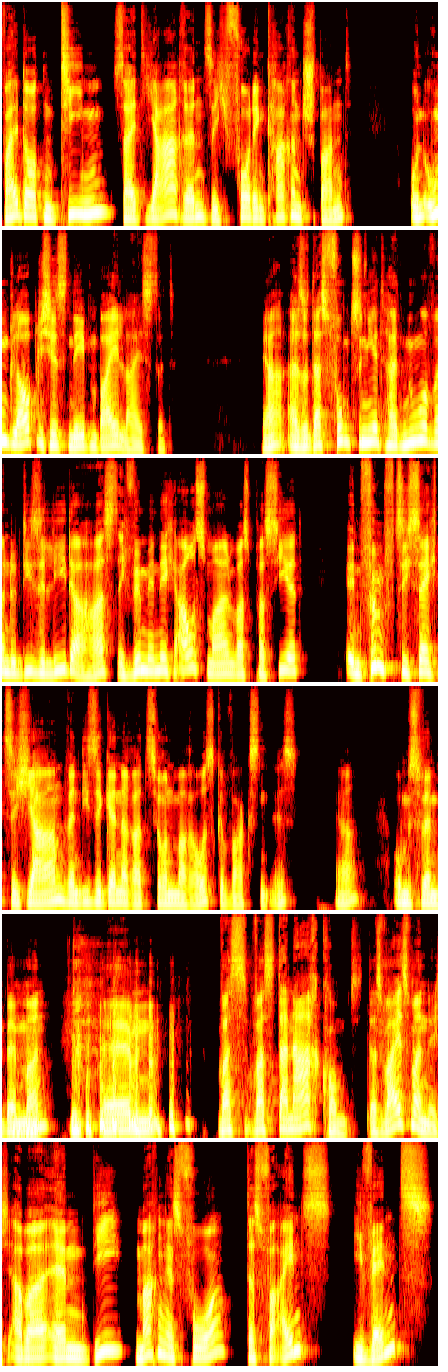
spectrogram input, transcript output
weil dort ein Team seit Jahren sich vor den Karren spannt und Unglaubliches nebenbei leistet. Ja, also das funktioniert halt nur, wenn du diese Lieder hast. Ich will mir nicht ausmalen, was passiert in 50, 60 Jahren, wenn diese Generation mal rausgewachsen ist. Ja, um Sven Bemmann. Mhm. ähm, was, was danach kommt, das weiß man nicht. Aber ähm, die machen es vor, dass Vereins-Events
